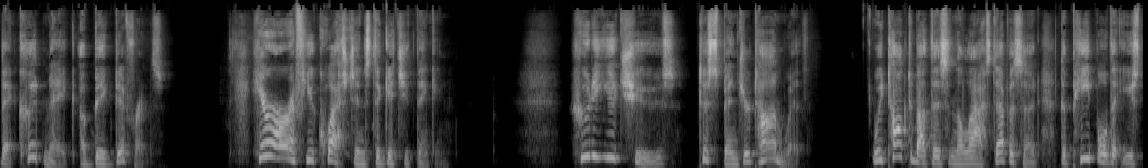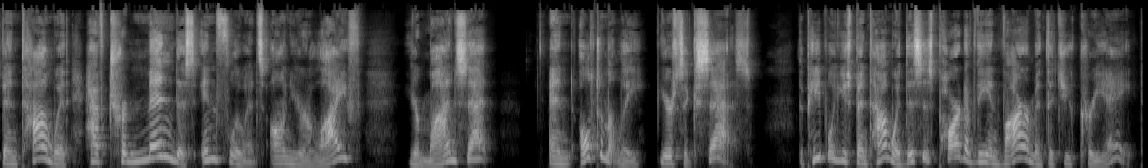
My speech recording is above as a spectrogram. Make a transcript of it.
that could make a big difference? Here are a few questions to get you thinking. Who do you choose to spend your time with? We talked about this in the last episode. The people that you spend time with have tremendous influence on your life, your mindset, and ultimately your success. The people you spend time with, this is part of the environment that you create.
